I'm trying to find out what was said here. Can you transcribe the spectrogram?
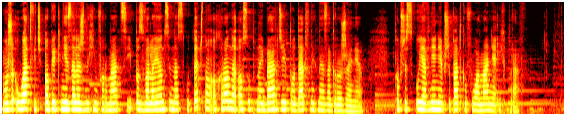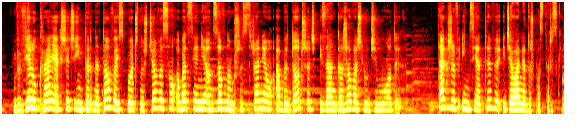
Może ułatwić obieg niezależnych informacji, pozwalający na skuteczną ochronę osób najbardziej podatnych na zagrożenia, poprzez ujawnienie przypadków łamania ich praw. W wielu krajach sieci internetowe i społecznościowe są obecnie nieodzowną przestrzenią, aby dotrzeć i zaangażować ludzi młodych, także w inicjatywy i działania duszpasterskie.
